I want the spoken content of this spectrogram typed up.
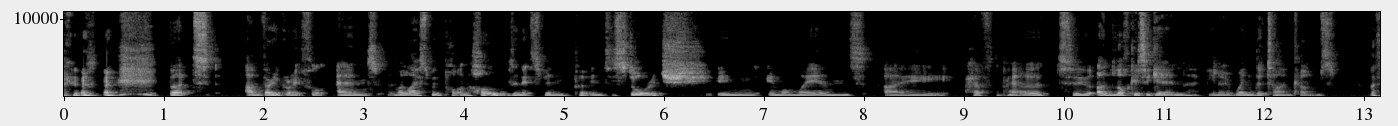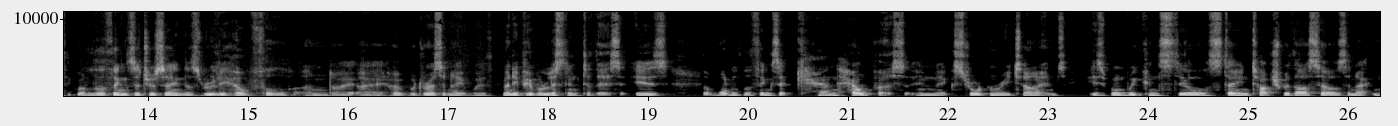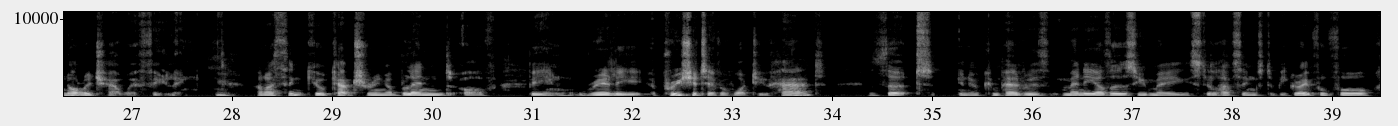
but I'm very grateful, and my life's been put on hold, and it's been put into storage in in one way, and I have the power to unlock it again. You know, when the time comes. I think one of the things that you're saying that's really helpful, and I, I, hope would resonate with many people listening to this, is that one of the things that can help us in extraordinary times is when we can still stay in touch with ourselves and acknowledge how we're feeling. Mm. And I think you're capturing a blend of being really appreciative of what you had, that, you know, compared with many others, you may still have things to be grateful for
